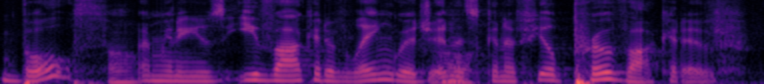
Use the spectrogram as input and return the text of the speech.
Both. Oh. I'm going to use evocative language and it's Oh. going to feel provocative.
